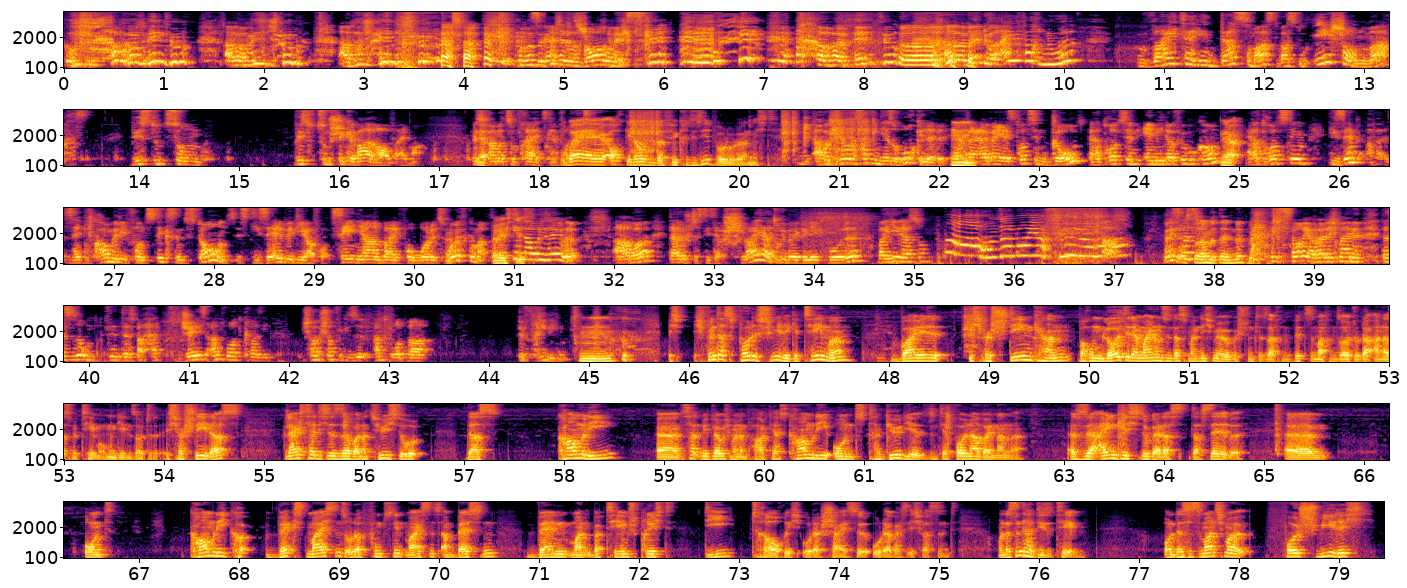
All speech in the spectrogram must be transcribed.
Und, aber wenn du, aber wenn du, aber wenn du, du musst du ganz schnell das Genre wechseln. aber wenn du, aber wenn du einfach nur weiterhin das machst, was du eh schon machst, wirst du zum, wirst du zum Che auf einmal. Wirst Ja. auf einmal zum Freiheitskämpfer. Wobei er ja auch genauso dafür kritisiert wurde, oder nicht? Aber genau das hat ihn ja so hochgelevelt. Mhm. Er, er jetzt trotzdem Gold, er hat trotzdem Emmy dafür bekommen. Ja. Er hat trotzdem dieselbe, aber seine Comedy von Sticks and Stones ist dieselbe, die er vor zehn Jahren bei For What It's Worth gemacht hat. Richtig. Genau dieselbe. Aber dadurch, dass dieser Schleier drüber gelegt wurde, war jeder so, ah, unser neuer Führer. Weißt du, Was was soll er mit deinen Nippeln? Sorry, aber ich meine, das ist so, das war, hat Jays Antwort quasi, ich hoffe, diese Antwort war befriedigend. Mhm. Ich, ich finde das voll das schwierige Thema, weil ich verstehen kann, warum Leute der Meinung sind, dass man nicht mehr über bestimmte Sachen Witze machen sollte oder anders mit Themen umgehen sollte. Ich verstehe das. Gleichzeitig ist es aber natürlich so, dass Comedy, äh, das hatten wir, glaube ich, mal in einem Podcast, Comedy und Tragödie sind ja voll nah beieinander. Also es ist ja eigentlich sogar das, dasselbe. Ähm, und Comedy wächst meistens oder funktioniert meistens am besten, wenn man über Themen spricht, die traurig oder scheiße oder weiß ich was sind. Und das sind halt diese Themen. Und das ist manchmal voll schwierig.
